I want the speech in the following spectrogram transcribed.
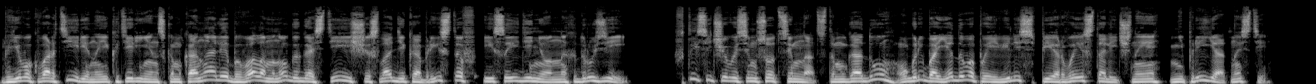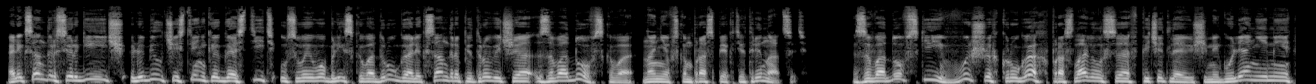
В его квартире на Екатерининском канале бывало много гостей из числа декабристов и соединенных друзей. В 1817 году у Грибоедова появились первые столичные неприятности. Александр Сергеевич любил частенько гостить у своего близкого друга Александра Петровича Заводовского на Невском проспекте 13. Заводовский в высших кругах прославился впечатляющими гуляниями,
